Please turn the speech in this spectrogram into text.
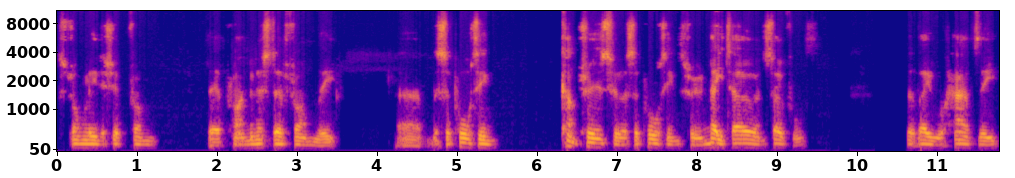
strong leadership from their prime minister, from the uh, the supporting countries who are supporting through NATO and so forth, that they will have the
